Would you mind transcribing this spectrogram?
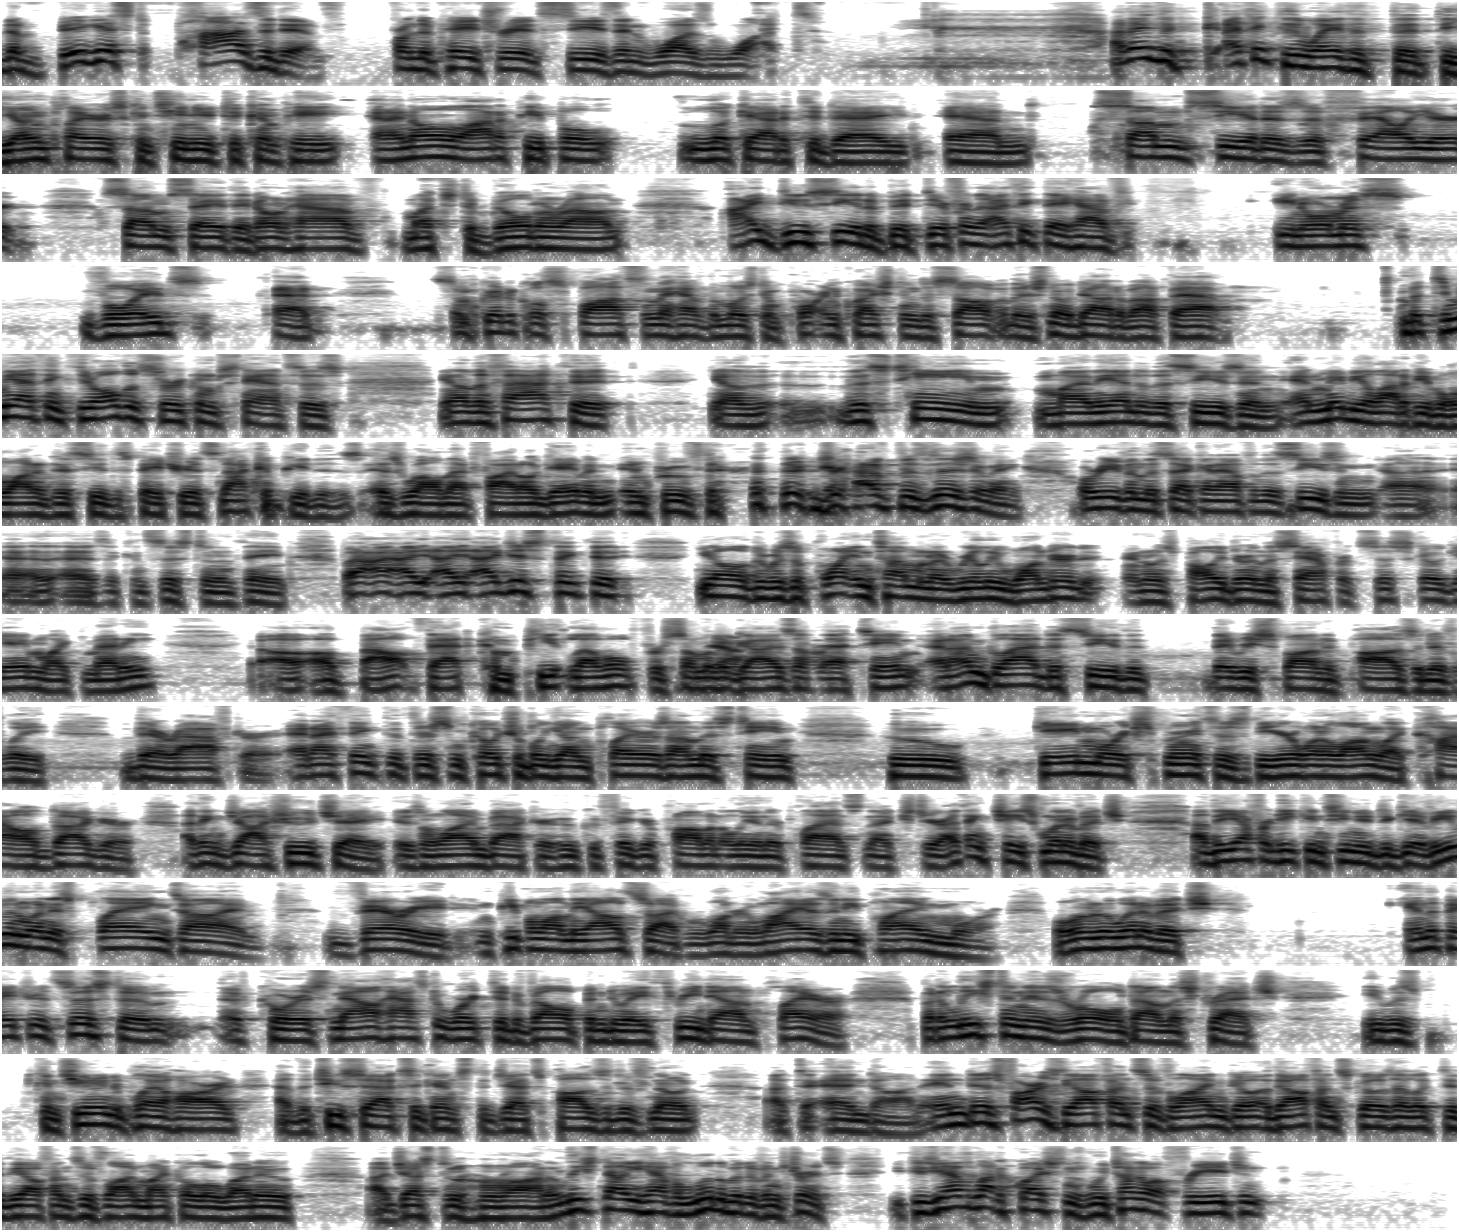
The biggest positive from the Patriots season was what? I think the I think the way that the, the young players continue to compete, and I know a lot of people look at it today, and some see it as a failure. Some say they don't have much to build around. I do see it a bit differently. I think they have enormous voids at some critical spots, and they have the most important question to solve. There's no doubt about that. But to me, I think through all the circumstances, you know, the fact that you know, this team by the end of the season, and maybe a lot of people wanted to see this Patriots not compete as, as well in that final game and improve their, their draft positioning, or even the second half of the season uh, as, as, a consistent theme. But I, I, I just think that you know there was a point in time when I really wondered, and it was probably during the San Francisco game, like many, uh, about that compete level for some of yeah. the guys on that team. And I'm glad to see that they responded positively thereafter. And I think that there's some coachable young players on this team who gain more experience as the year went along, like Kyle Dugger. I think Josh Uche is a linebacker who could figure prominently in their plans next year. I think Chase Winovich, uh, the effort he continued to give, even when his playing time varied and people on the outside were wondering, why isn't he playing more? Well, Winovich, in the Patriot system, of course, now has to work to develop into a three down player. But at least in his role down the stretch, he was continuing to play hard, had the two sacks against the Jets, positive note uh, to end on. And as far as the offensive line go, the offense goes, I looked at the offensive line, Michael Onwenu, uh, Justin Herron. At least now you have a little bit of insurance because you have a lot of questions when we talk about free agent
